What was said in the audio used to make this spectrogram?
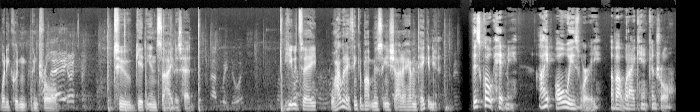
what he couldn't control to get inside his head. He would say, Why would I think about missing a shot I haven't taken yet? This quote hit me. I always worry about what I can't control.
